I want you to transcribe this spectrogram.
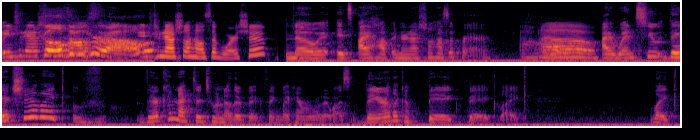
International Golden House Corral? International House of Worship. no, it- it's IHOP International House of Prayer. Oh. I went to. They actually are like. v- They're connected to another big thing, but I can't remember what it was. They're like a big, big like, like,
